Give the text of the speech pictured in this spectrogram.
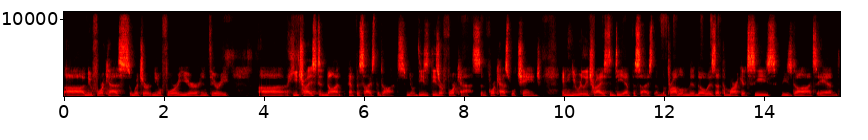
uh, new forecasts, which are you know for a year in theory, uh, he tries to not emphasize the dots. You know, these these are forecasts, and forecasts will change, and he really tries to de-emphasize them. The problem, though, is that the market sees these dots, and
